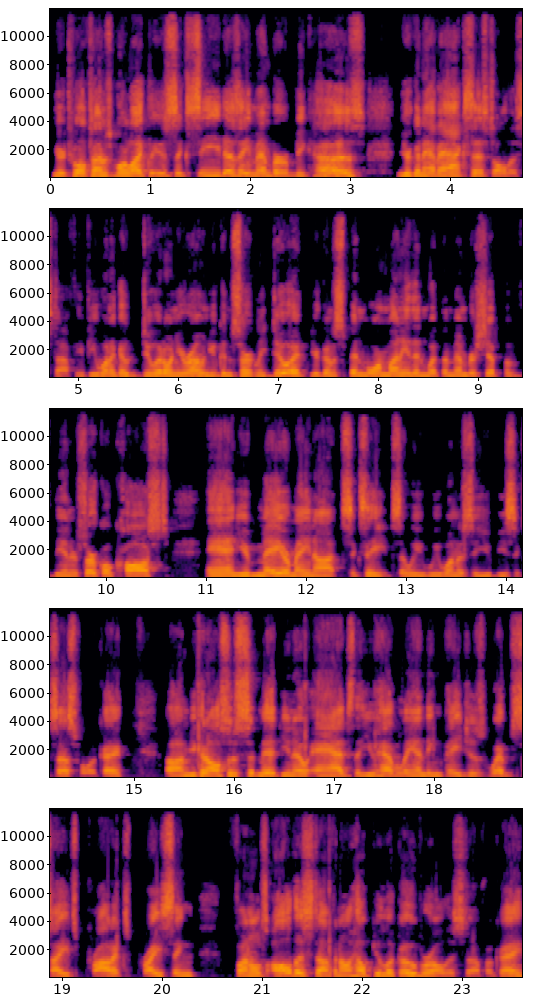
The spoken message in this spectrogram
You're 12 times more likely to succeed as a member because you're going to have access to all this stuff. If you want to go do it on your own, you can certainly do it. You're going to spend more money than what the membership of the inner circle costs and you may or may not succeed. So we, we want to see you be successful. Okay. Um, you can also submit, you know, ads that you have, landing pages, websites, products, pricing, funnels, all this stuff, and I'll help you look over all this stuff. Okay.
